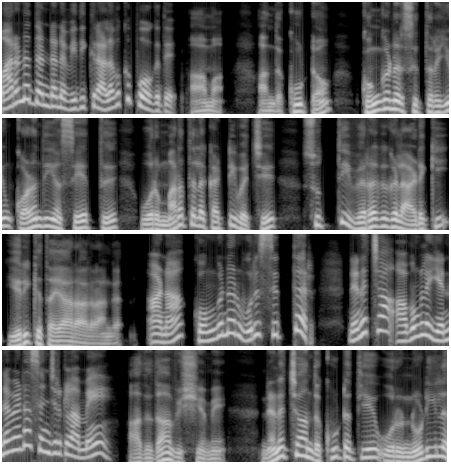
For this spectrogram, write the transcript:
மரண தண்டனை விதிக்கிற அளவுக்கு போகுது. ஆமா அந்த கூட்டம் கொங்கணர் சித்தரையும் குழந்தையும் சேர்த்து ஒரு மரத்துல கட்டி வச்சு சுத்தி விறகுகளை அடுக்கி எரிக்க தயாராகிறாங்க. ஆனா கொங்கணர் ஒரு சித்தர். நினைச்சா அவங்கள என்ன வேடா செஞ்சிருக்கலாமே. அதுதான் விஷயமே. நினைச்சா அந்த கூட்டத்தையே ஒரு நொடியில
